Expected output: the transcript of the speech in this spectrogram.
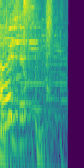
Oh.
